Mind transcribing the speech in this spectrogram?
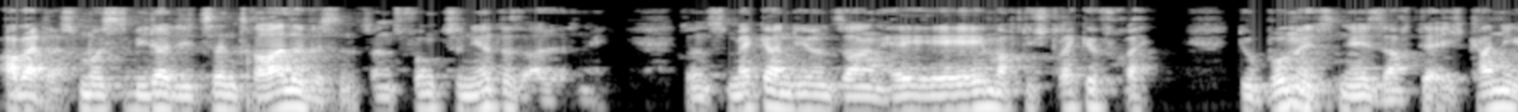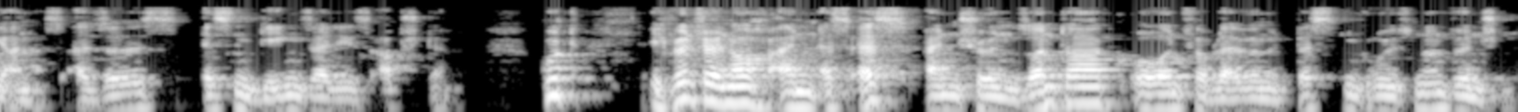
Aber das muss wieder die Zentrale wissen, sonst funktioniert das alles nicht. Sonst meckern die und sagen, hey, hey, hey, mach die Strecke frei. Du bummelst. Nee, sagt er, ich kann nicht anders. Also es ist ein gegenseitiges Abstimmen. Gut, ich wünsche euch noch einen SS, einen schönen Sonntag und verbleibe mit besten Grüßen und Wünschen.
